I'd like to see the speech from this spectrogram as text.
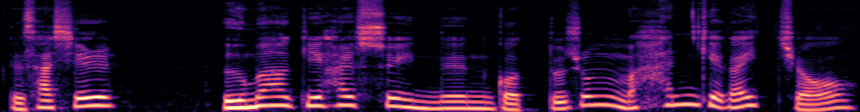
근데 사실 음악이 할 수 있는 것도 좀 한계가 있죠.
